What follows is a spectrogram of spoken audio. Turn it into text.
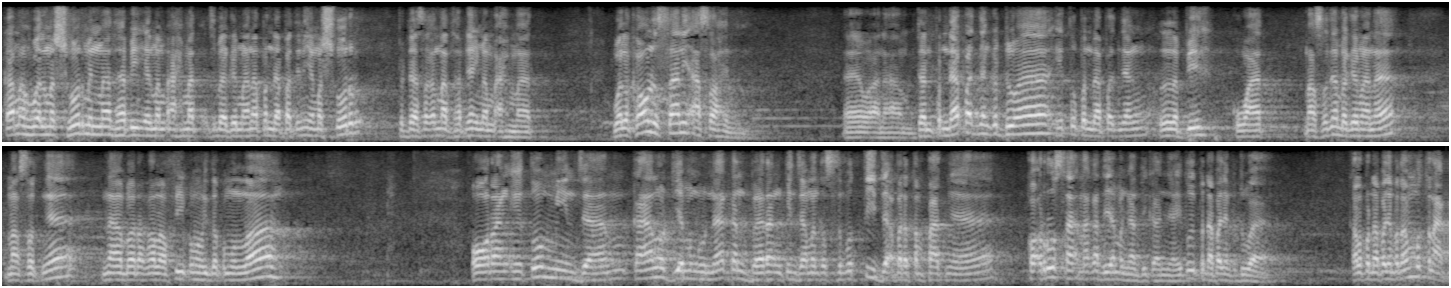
Kama huwal masyhur min madhhabi Imam Ahmad sebagaimana pendapat ini yang masyhur berdasarkan madhabnya Imam Ahmad. Wal qaul tsani asah Dan pendapat yang kedua itu pendapat yang lebih kuat. Maksudnya bagaimana? Maksudnya, na barakallahu fikum wa Orang itu minjam, kalau dia menggunakan barang pinjaman tersebut tidak pada tempatnya, kok rusak maka dia menggantikannya. Itu pendapat yang kedua. Kalau pendapat yang pertama mutlak,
